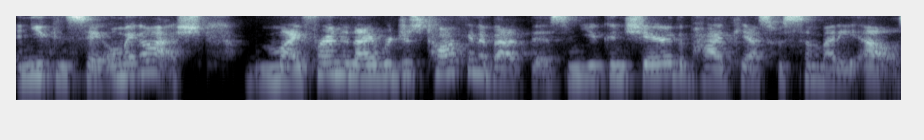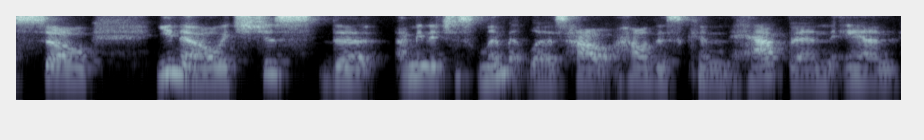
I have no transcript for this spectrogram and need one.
and you can say, oh my gosh, my friend and I were just talking about this. And you can share the podcast with somebody else. So, you know, it's just the, I mean, it's just limitless how how this can happen. And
